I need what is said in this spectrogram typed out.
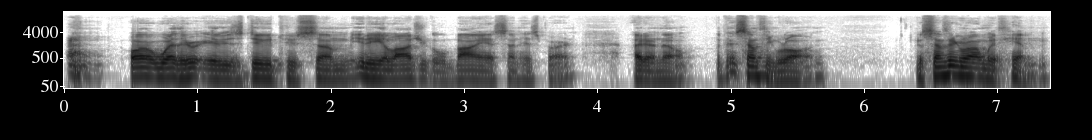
or whether it is due to some ideological bias on his part, I don't know. But there's something wrong. There's something wrong with him.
